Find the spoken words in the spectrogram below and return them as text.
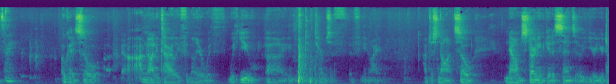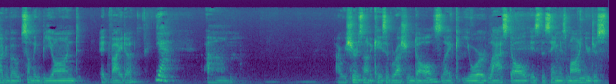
Sorry. Okay, so I'm not entirely familiar with with you uh, in terms of, of you know I I'm just not so now I'm starting to get a sense of you're you're talking about something beyond Advaita. Yeah. Um, are we sure it's not a case of Russian dolls? Like your last doll is the same as mine. You're just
